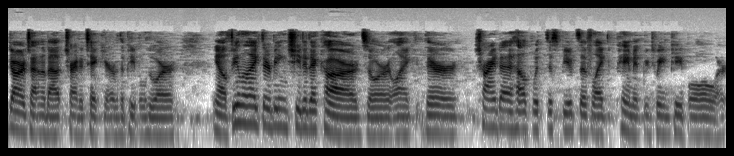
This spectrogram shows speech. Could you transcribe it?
guards out and about trying to take care of the people who are, you know, feeling like they're being cheated at cards or like they're trying to help with disputes of like payment between people or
